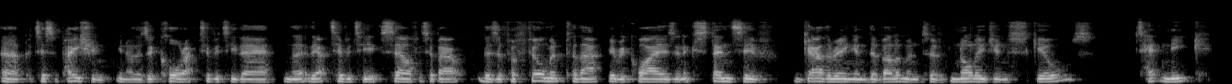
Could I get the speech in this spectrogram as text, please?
uh, participation. You know, there's a core activity there, and the, the activity itself, it's about there's a fulfillment to that. It requires an extensive gathering and development of knowledge and skills, technique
